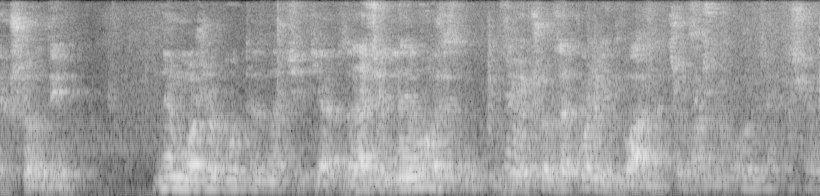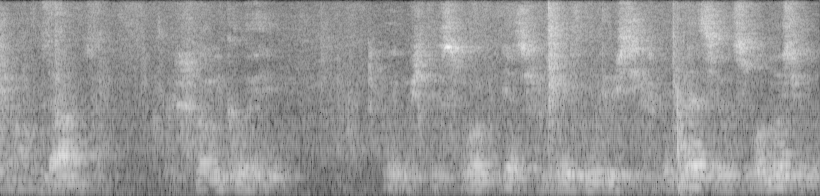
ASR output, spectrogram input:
Якщо один. Не може бути, значить, як Значить не може. Якщо в законі два написано. Можна було взяти ще одного. Да. Шановні колеги, вибачте, свого я сьогодні не дивлюсь всіх рекомендацій, але свого досвіду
